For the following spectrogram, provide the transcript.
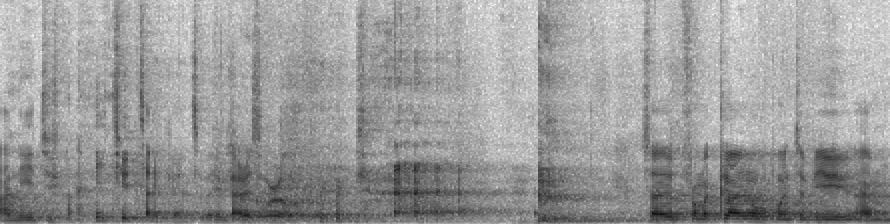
I, I need to. I need to take her. It's a bit Show the embarrassing. world. So, from a clonal point of view, um,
